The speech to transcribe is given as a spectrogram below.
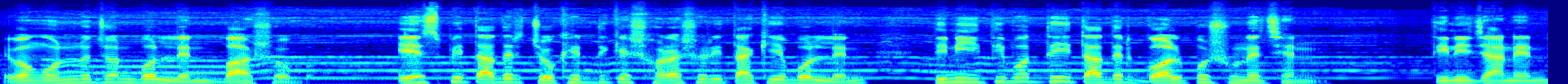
এবং অন্যজন বললেন বাসব। এসপি তাদের চোখের দিকে সরাসরি তাকিয়ে বললেন, তিনি ইতিমধ্যেই তাদের গল্প শুনেছেন। তিনি জানেন,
